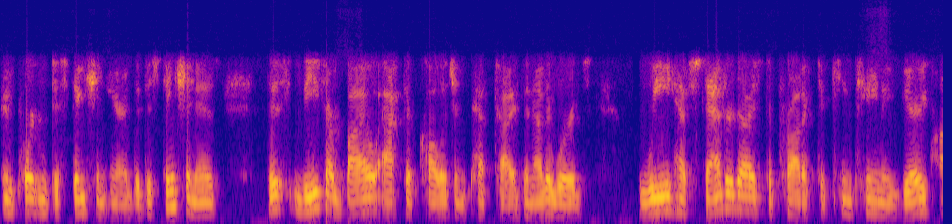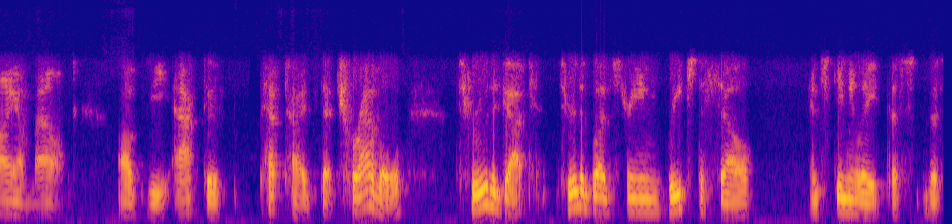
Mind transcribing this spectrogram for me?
important distinction here. The distinction is this, these are bioactive collagen peptides. In other words, we have standardized the product to contain a very high amount of the active peptides that travel through the gut, through the bloodstream, reach the cell, and stimulate this, this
